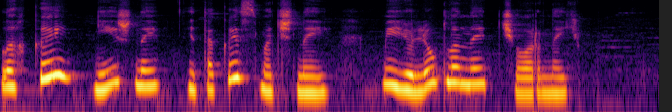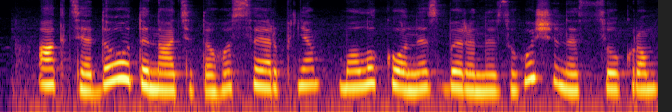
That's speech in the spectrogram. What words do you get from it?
Легкий, ніжний і такий смачний. Мій улюблений чорний. Акція до 11 серпня. Молоко незбирене згущене з цукром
